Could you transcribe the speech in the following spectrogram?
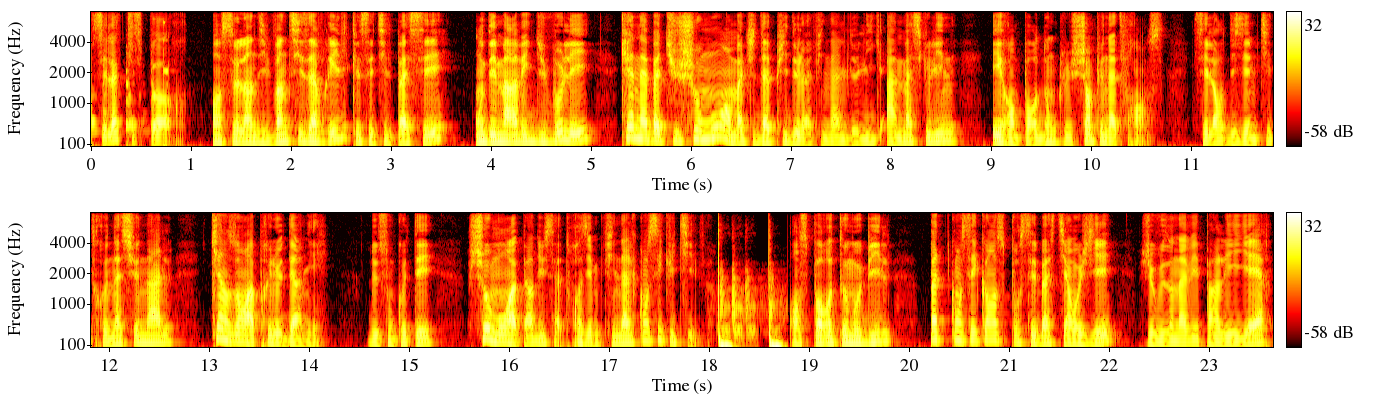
c'est l'actu sport. En ce lundi 26 avril, que s'est-il passé? On démarre avec du volet. Cannes a battu Chaumont en match d'appui de la finale de Ligue A masculine et remporte donc le championnat de France? C'est leur dixième titre national, 15 ans après le dernier. De son côté, Chaumont a perdu sa troisième finale consécutive. En sport automobile, pas de conséquences pour Sébastien Augier, je vous en avais parlé hier.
